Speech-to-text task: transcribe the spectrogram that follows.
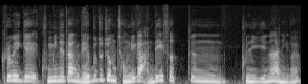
그러면 이게 국민의당 내부도 좀 정리가 안 돼 있었던 분위기는 아닌가요?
